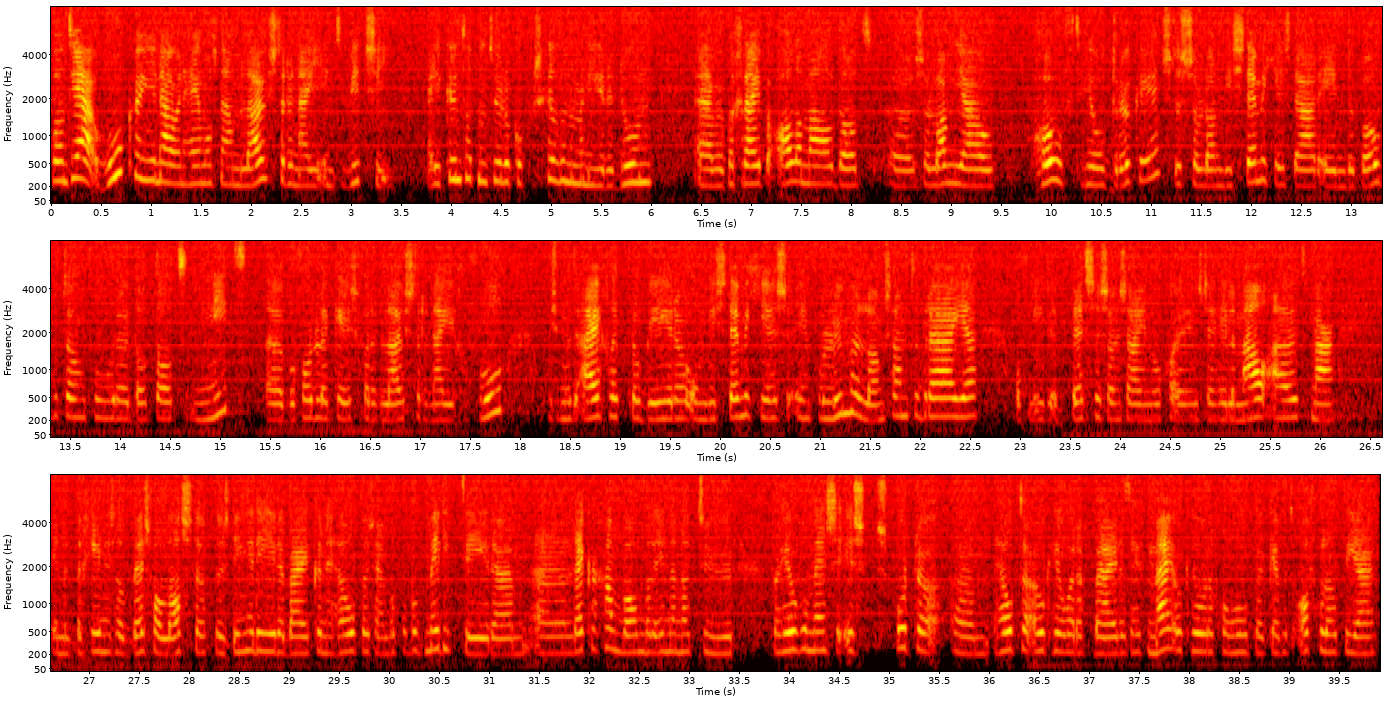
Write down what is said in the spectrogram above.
Want ja, hoe kun je nou in hemelsnaam luisteren naar je intuïtie? je kunt dat natuurlijk op verschillende manieren doen. Uh, we begrijpen allemaal dat uh, zolang jouw hoofd heel druk is, dus zolang die stemmetjes daarin de boventoon voeren, dat dat niet uh, bevorderlijk is voor het luisteren naar je gevoel. Dus je moet eigenlijk proberen om die stemmetjes in volume langzaam te draaien. Of niet, het beste zou zijn nog eens helemaal uit, maar in het begin is dat best wel lastig. Dus dingen die je erbij kunnen helpen zijn bijvoorbeeld mediteren, uh, lekker gaan wandelen in de natuur. Voor heel veel mensen is sporten um, helpt er ook heel erg bij. Dat heeft mij ook heel erg geholpen. Ik heb het afgelopen jaar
